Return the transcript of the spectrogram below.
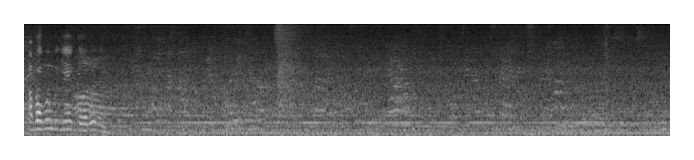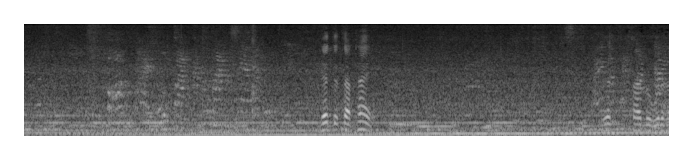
เอาไปเพิ่งไปกินตัวด้วยหนึ่งเดี๋ยวจะจัดให้เดี๋ยวถ่ายรูปไว้นะครับ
